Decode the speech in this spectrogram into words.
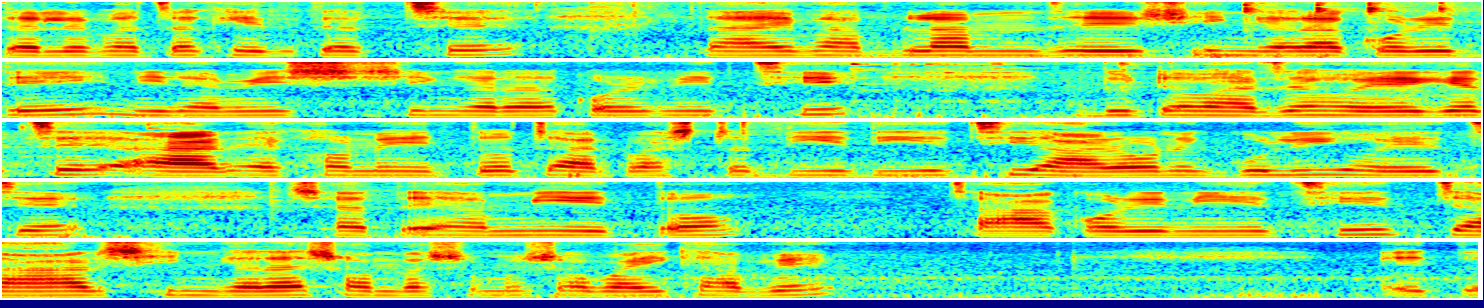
তেলে ভাজা খেতে যাচ্ছে। তাই ভাবলাম যে সিঙ্গারা করে দিই, নিরামিষ সিঙ্গারা করে নিচ্ছি। দুটো ভাজা হয়ে গেছে, আর এখন এই তো চার পাঁচটা দিয়ে দিয়েছি, আর অনেকগুলি হয়েছে। সাথে আমি এই তো চা করে নিয়েছি। চা আর সিঙ্গারা সন্ধ্যার সময় সবাই খাবে। এই তো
